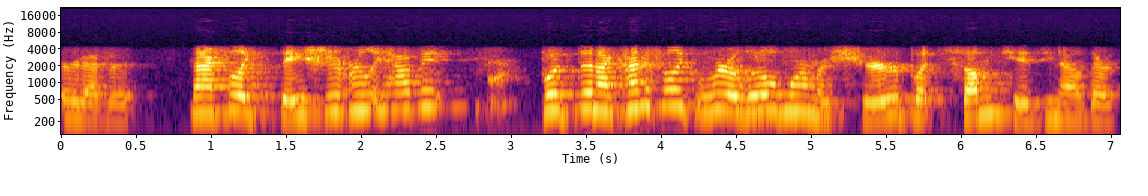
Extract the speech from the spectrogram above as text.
or whatever? Then I feel like they shouldn't really have it. But then I kind of feel like we're a little more mature. But some kids, you know, they're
